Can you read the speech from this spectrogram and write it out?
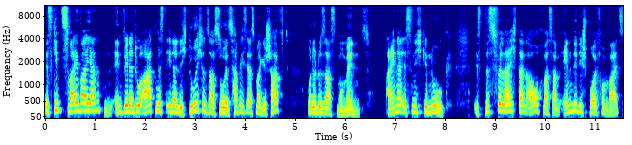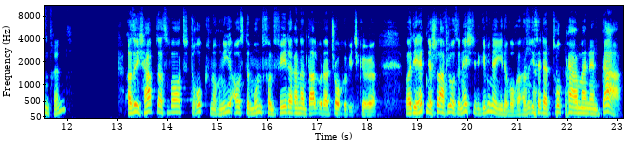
Es gibt zwei Varianten. Entweder du atmest innerlich durch und sagst, so, jetzt habe ich es erstmal geschafft, oder du sagst, Moment, einer ist nicht genug. Ist das vielleicht dann auch, was am Ende die Spreu vom Weizen trennt? Also ich habe das Wort Druck noch nie aus dem Mund von Federer, Nadal oder Djokovic gehört. Weil die hätten ja schlaflose Nächte, die gewinnen ja jede Woche. Also ist ja der Druck permanent da.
